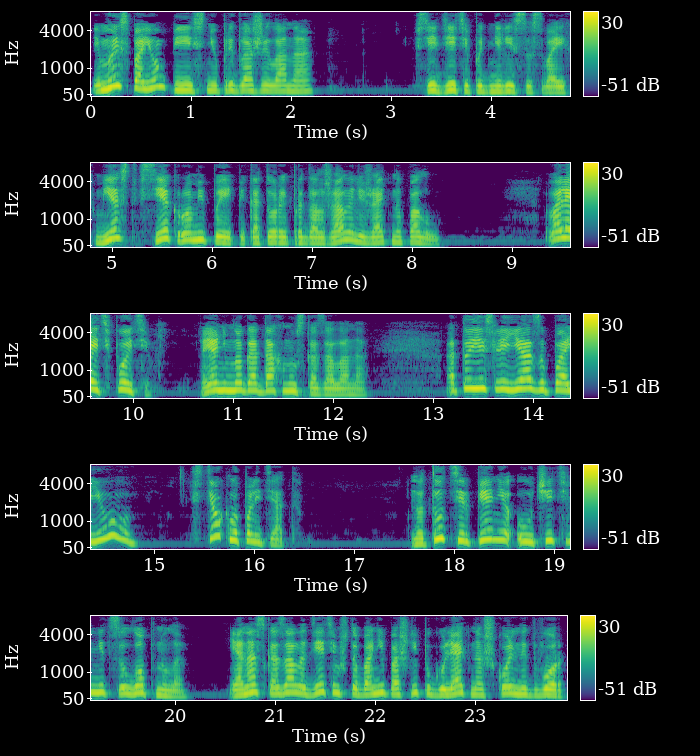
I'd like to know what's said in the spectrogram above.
и мы споем песню, — предложила она. Все дети поднялись со своих мест, все, кроме Пеппи, которая продолжала лежать на полу. — Валяйте, пойте, а я немного отдохну, — сказала она. — А то, если я запою, стекла полетят. Но тут терпение у учительницы лопнуло и она сказала детям, чтобы они пошли погулять на школьный двор.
